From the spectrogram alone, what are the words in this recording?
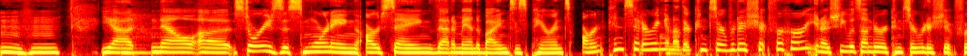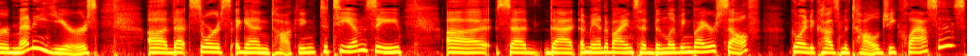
Hmm Yeah. Now, uh, stories this morning are saying that Amanda Bynes' parents aren't considering another conservatorship for her. You know, she was under a conservatorship for many years. Uh, that source, again, talking to TMZ, uh, said that Amanda Bynes had been living by herself, going to cosmetology classes.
